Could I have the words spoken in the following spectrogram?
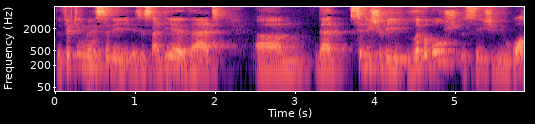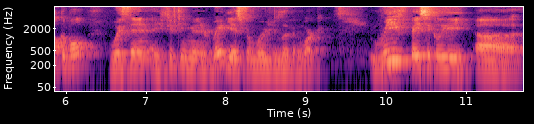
the 15 minute city is this idea that um, that cities should be livable, cities should be walkable within a 15 minute radius from where you live and work. Reef basically uh,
